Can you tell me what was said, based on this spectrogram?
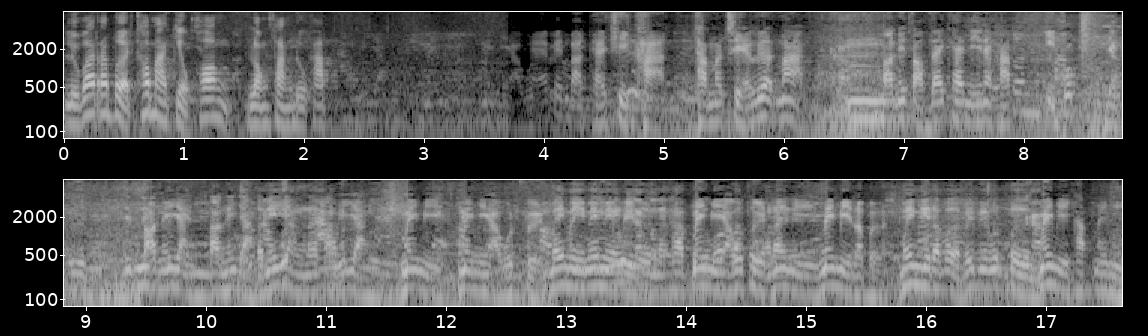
หรือว่าระเบิดเข้ามาเกี่ยวข้องลองฟังดูครับ เป็นบาดแผลฉีกขาดทำมาเสียเลือดมาก ตอนนี้ตอบได้แค่นี้นะครับกี่พบอย่างอื่น ตอนนี้ยังตอนนี้ยังตอนนี้ยังนะครับ ตอนนี้ยังไม่มีไม่มีอาวุธปืน ไม่มีไม่มีอาวุธปืนนะครับไม่มีอาวุธปืนไม่มีไม่มีระเบิด ไม่มีระเบิดไม่มีอาวุธปืน ไม่มีครับไม่มี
